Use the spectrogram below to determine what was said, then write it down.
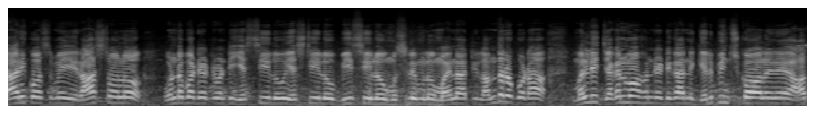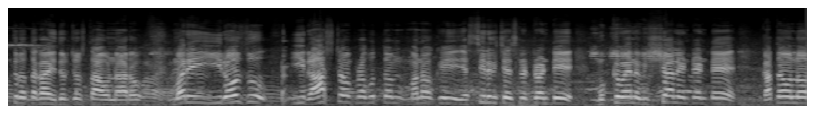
దానికోసమే ఈ రాష్ట్రంలో ఉండబడేటువంటి ఎస్సీలు ఎస్టీలు బీసీలు ముస్లింలు మైనార్టీలు అందరూ కూడా మళ్ళీ జగన్మోహన్ రెడ్డి గారిని గెలిపించుకోవాలనే ఆతృతగా ఎదురుచూస్తూ ఉన్నారు. మరి ఈరోజు ఈ రాష్ట్ర ప్రభుత్వం మనకి ఎస్సీలకు చేసినటువంటి ముఖ్యమైన విషయాలు ఏంటంటే గతంలో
